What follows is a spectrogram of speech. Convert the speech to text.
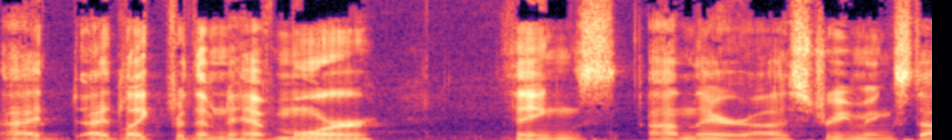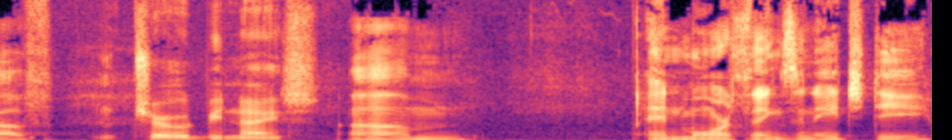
I'd I'd like for them to have more things on their uh, streaming stuff, I'm sure it would be nice. um, and more things in HD.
